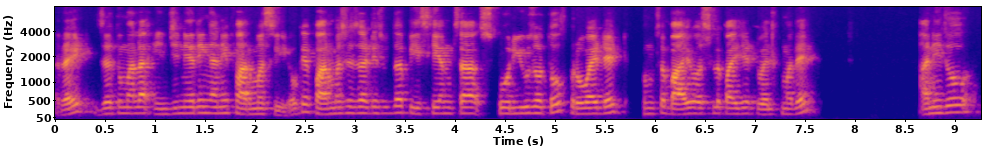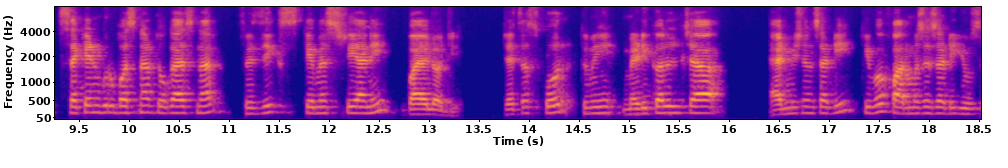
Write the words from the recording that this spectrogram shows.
राईट जर तुम्हाला इंजिनिअरिंग आणि फार्मसी ओके फार्मसीसाठी सुद्धा पीसीएमचा स्कोर यूज होतो प्रोव्हाइडेड तुमचं बायो असलं पाहिजे ट्वेल्थमध्ये आणि जो सेकंड ग्रुप असणार तो काय असणार? फिजिक्स केमिस्ट्री आणि बायोलॉजी ज्याचा स्कोर तुम्ही मेडिकलच्या ऍडमिशनसाठी किंवा फार्मसीसाठी यूज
